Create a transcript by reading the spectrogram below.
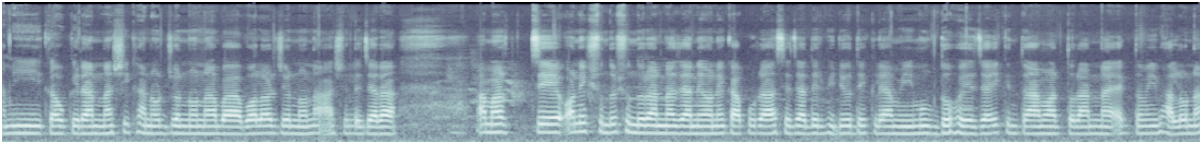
আমি কাউকে রান্না শেখানোর জন্য না বা বলার জন্য না, আসলে যারা আমার চেয়ে অনেক সুন্দর সুন্দর রান্না জানে, অনেক আপুরা আছে যাদের ভিডিও দেখলে আমি মুগ্ধ হয়ে যাই, কিন্তু আমার তো রান্না একদমই ভালো না।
